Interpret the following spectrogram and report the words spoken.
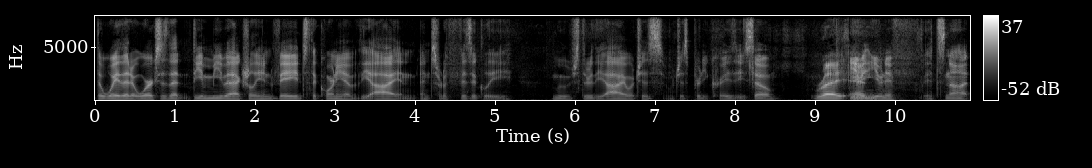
the way that it works is that the amoeba actually invades the cornea of the eye and, and sort of physically moves through the eye, which is which is pretty crazy. So Right, even, and even if it's not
